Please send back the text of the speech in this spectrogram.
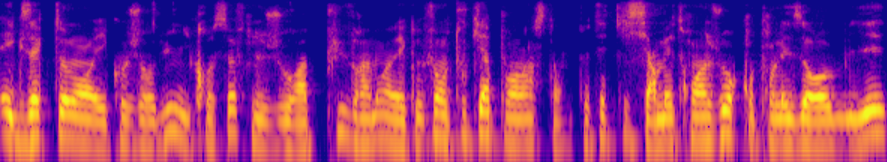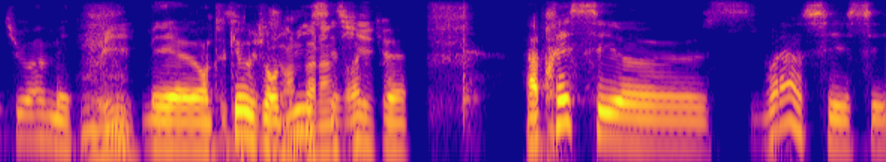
Exactement, et qu'aujourd'hui Microsoft ne jouera plus vraiment avec le feu, en tout cas pour l'instant. Peut-être qu'ils s'y remettront un jour quand on les aura oubliés, tu vois, mais, mais euh, en tout cas aujourd'hui, c'est vrai que après, c'est euh, voilà, c'est c'est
